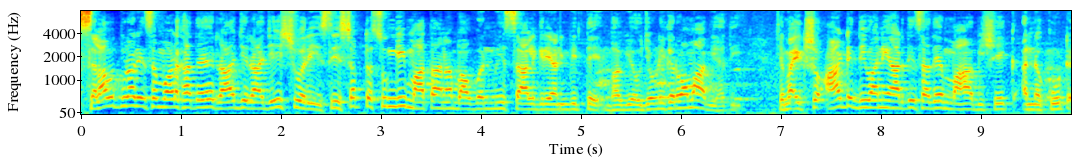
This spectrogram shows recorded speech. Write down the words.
સલાવતપુરા રેશમવાડ ખાતે રાજ રાજેશ્વરી શ્રી સપ્તસુંગી માતાના બાવનમી સાલગીરા નિમિત્તે ભવ્ય ઉજવણી કરવામાં આવી હતી, જેમાં એકસો આઠ દીવાની આરતી સાથે મહાભિષેક, અન્નકૂટ,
